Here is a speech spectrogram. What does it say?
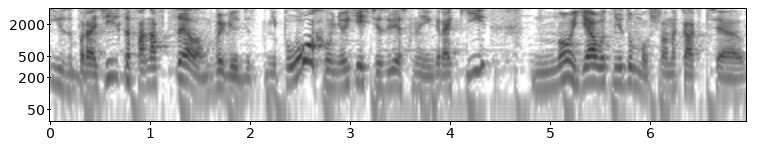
из бразильцев. Она в целом выглядит неплохо, у нее есть известные игроки, но я вот не думал, что она как-то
